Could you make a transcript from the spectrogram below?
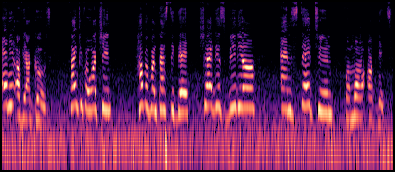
any of your goals. Thank you for watching. Have a fantastic day. Share this video and stay tuned for more updates.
